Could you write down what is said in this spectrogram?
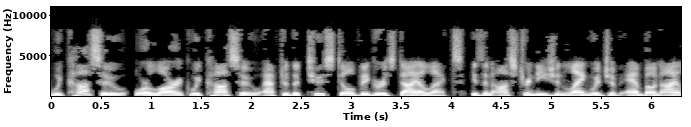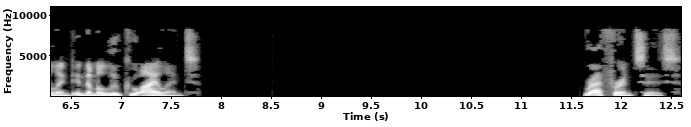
Wakasihu, or Larike-Wakasihu after the two still vigorous dialects, is an Austronesian language of Ambon Island in the Maluku Islands. References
